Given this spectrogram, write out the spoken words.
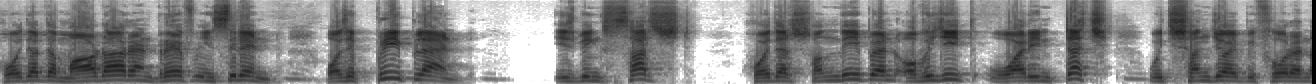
whether the murder and rape incident was a pre planned is being searched whether Sandip and Abhijit were in touch with Sanjay before and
